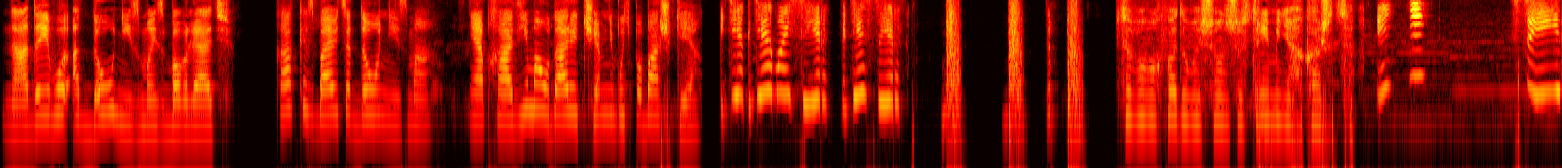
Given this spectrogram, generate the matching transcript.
Надо его от даунизма избавлять. Как избавить от даунизма? Необходимо ударить чем-нибудь по башке. Где, где мой сыр? Где сыр? Кто бы мог подумать, что он шустрее меня окажется? Сыр!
